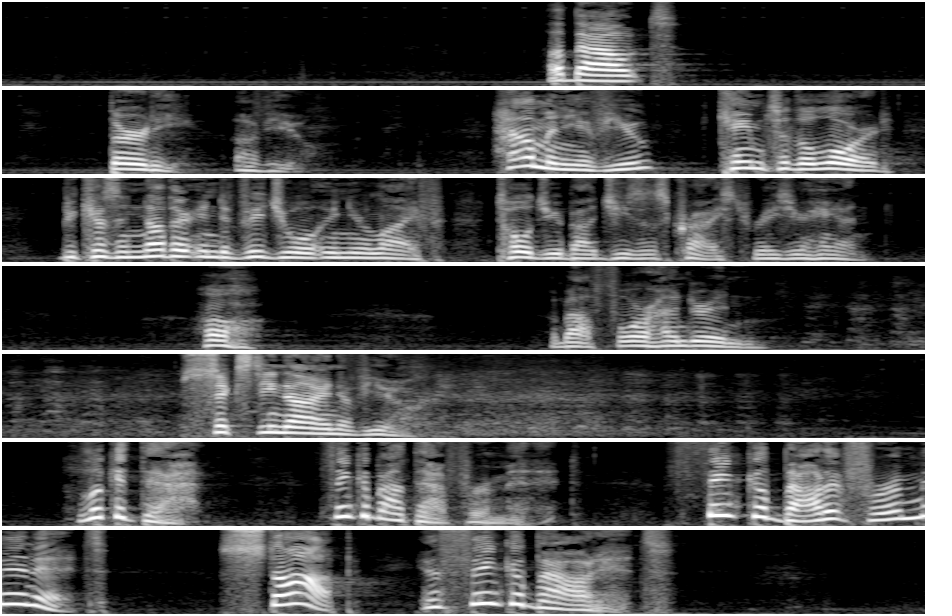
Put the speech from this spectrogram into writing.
About 30 of you. How many of you came to the Lord because another individual in your life told you about Jesus Christ? Raise your hand. Oh, about 469 of you. Look at that. Think about that for a minute. Think about it for a minute. Stop and think about it.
